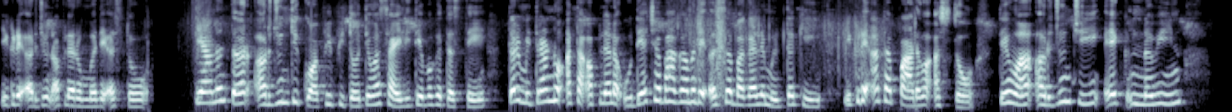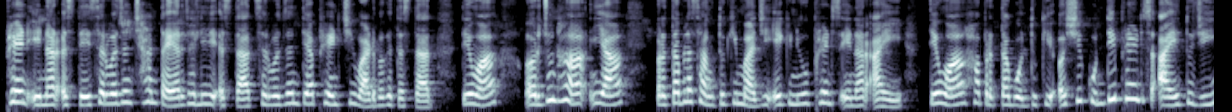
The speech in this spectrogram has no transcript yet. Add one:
इकडे अर्जुन आपल्या रूममध्ये असतो. त्यानंतर अर्जुन ती कॉफी पितो तेव्हा सायली ते बघत असते. तर मित्रांनो आता आपल्याला उद्याच्या भागामध्ये असं बघायला मिळतं की इकडे आता पाडवा असतो. तेव्हा अर्जुनची एक नवीन फ्रेंड येणार असते सर्वजण छान तयार झालेले असतात सर्वजण त्या फ्रेंडची वाट बघत असतात. तेव्हा अर्जुन हा या प्रतापला सांगतो की माझी एक न्यू फ्रेंड्स येणार आहे. तेव्हा हा प्रताप बोलतो की अशी कोणती फ्रेंड्स आहे तुझी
